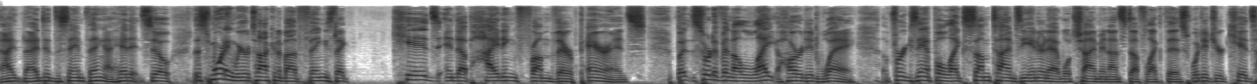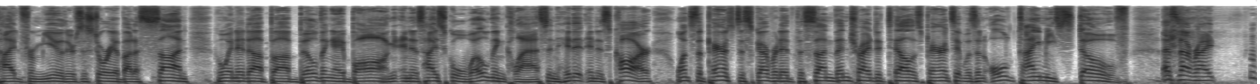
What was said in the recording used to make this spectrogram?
I, I did the same thing. I hit it. So this morning, we were talking about things that kids end up hiding from their parents, but sort of in a lighthearted way. For example, like sometimes the internet will chime in on stuff like this. What did your kids hide from you? There's a story about a son who ended up uh, building a bong in his high school welding class and hid it in his car. Once the parents discovered it, the son then tried to tell his parents it was an old timey stove. That's not right.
